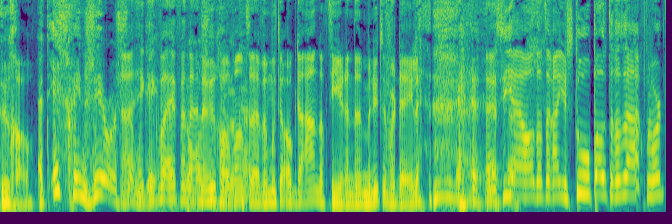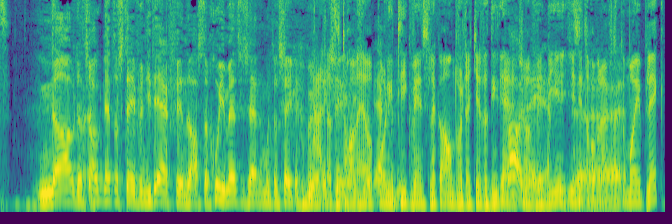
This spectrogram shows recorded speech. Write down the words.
Hugo. Het is geen zero-sum nou, ik, ik wil even naar, naar Hugo, want uh, we moeten ook de aandacht hier en de minuten verdelen. uh, zie jij al dat er aan je stoelpoten gezaagd wordt? Nou, dat zou ik net als Steven niet erg vinden. Als er goede mensen zijn, dan moet dat zeker gebeuren. Ja, dat ik is toch een heel politiek wenselijk antwoord dat je dat niet erg nou, zou nee, vinden. Je, je zit toch op een hartstikke mooie plek?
